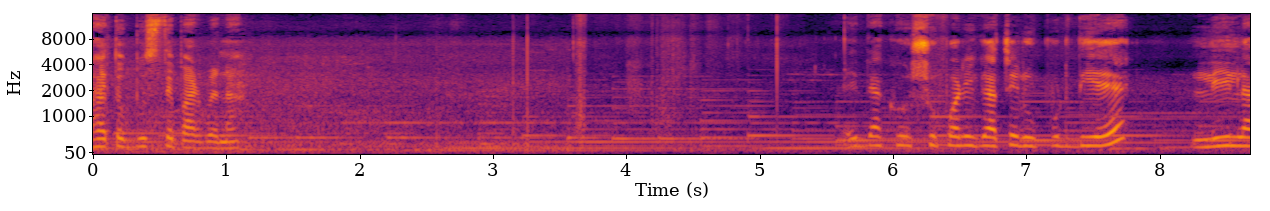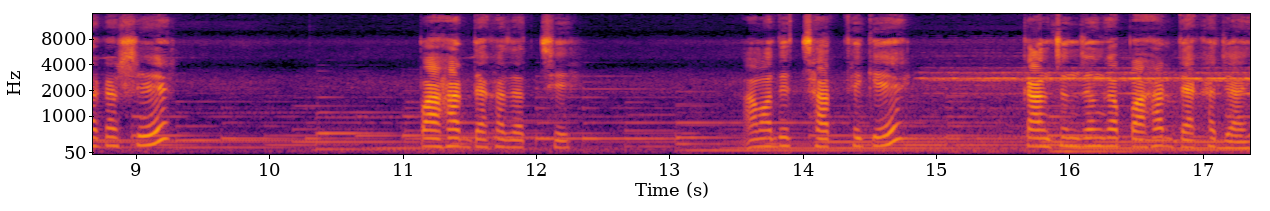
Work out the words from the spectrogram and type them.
হয়তো বুঝতে পারবে না। এই দেখো, সুপারি গাছের উপর দিয়ে নীল আকাশে পাহাড় দেখা যাচ্ছে। আমাদের ছাদ থেকে কাঞ্চনজঙ্ঘা পাহাড় দেখা যায়।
